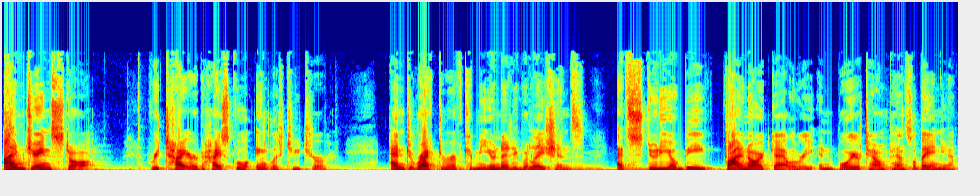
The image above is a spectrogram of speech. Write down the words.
I'm Jane Stahl, retired high school English teacher and Director of Community Relations at Studio B Fine Art Gallery in Boyertown, Pennsylvania.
